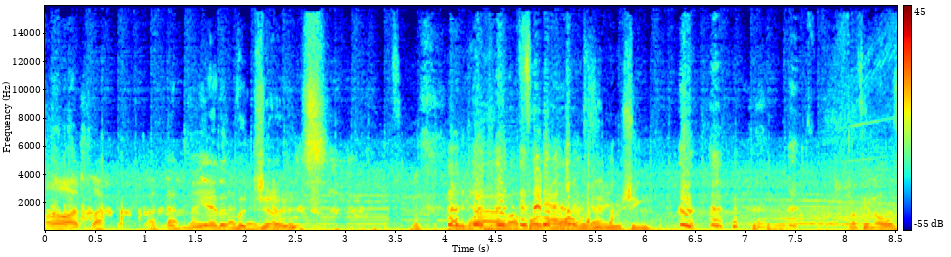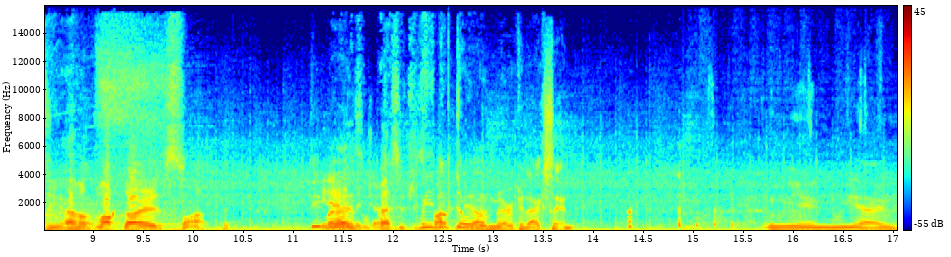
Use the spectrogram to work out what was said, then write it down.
Oh, it's like like that. meme, Yeah, that the those Jones. Wow, I thought I was Englishing. Fucking Aussie. I have a and blocked nose. Fuck. My Yeah, nasal passage We're not doing an. American accent. Yeah, yeah.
